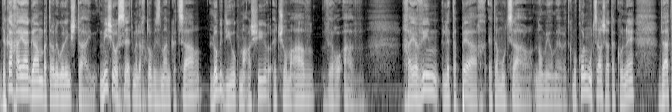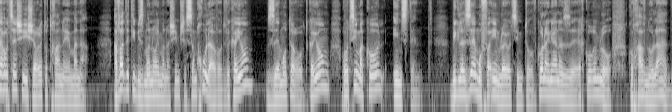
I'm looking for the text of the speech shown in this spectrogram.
וכך היה גם בתרנגולים 2. מי שעושה את מלאכתו בזמן קצר, לא בדיוק מעשיר את שומעיו ורועיו. חייבים לטפח את המוצר, נעמי אומרת, כמו כל מוצר שאתה קונה, ואתה רוצה שישרת אותך נאמנה. עבדתי בזמנו עם אנשים ששמחו לעבוד, וכיום זה מותרות. כיום רוצים הכל אינסטנט. בגלל זה מופעים לא יוצאים טוב. כל העניין הזה, איך קוראים לו? כוכב נולד,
